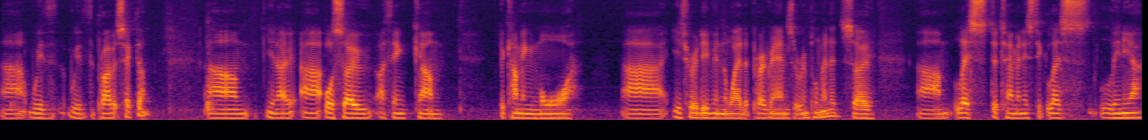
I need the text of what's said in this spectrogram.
uh, with with the private sector. Um, you know, uh, also I think um, becoming more uh, iterative in the way that programs are implemented. So um, less deterministic, less linear.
